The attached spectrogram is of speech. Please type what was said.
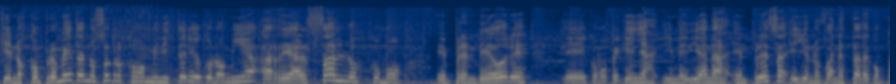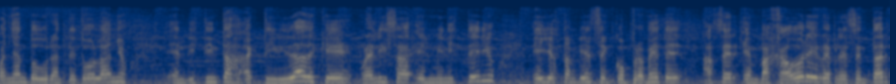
que nos comprometa a nosotros como Ministerio de Economía a realzarlos como emprendedores, eh, como pequeñas y medianas empresas. Ellos nos van a estar acompañando durante todo el año en distintas actividades que realiza el Ministerio. Ellos también se comprometen a ser embajadores y representar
